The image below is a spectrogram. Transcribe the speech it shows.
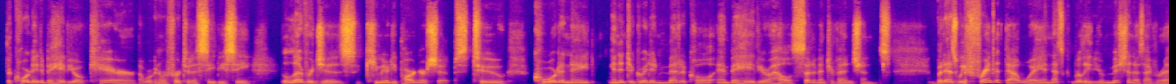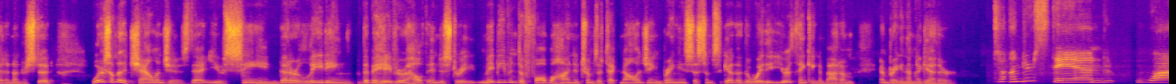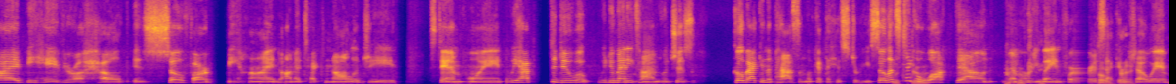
the coordinated behavioral care that we're going to refer to as CBC leverages community partnerships to coordinate an integrated medical and behavioral health set of interventions. But as we frame it that way, and that's really your mission, as I've read and understood, what are some of the challenges that you've seen that are leading the behavioral health industry, maybe even to fall behind in terms of technology and bringing systems together the way that you're thinking about them and bringing them together? To understand why behavioral health is so far behind on a technology standpoint. We have to do what we do many times, which is go back in the past and look at the history. So let's, let's take a walk down memory okay. lane for a second, right. shall we?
